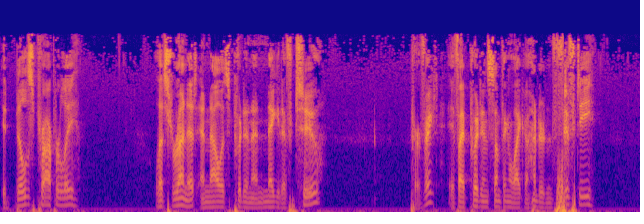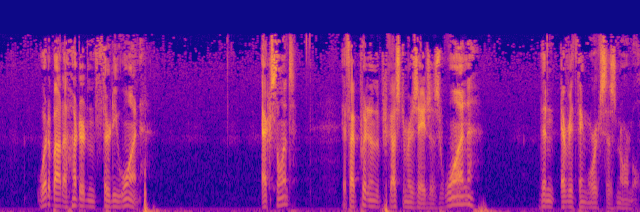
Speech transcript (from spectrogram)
It builds properly. Let's run it, and now let's put in a negative 2. Perfect. If I put in something like 150, what about 131? Excellent. If I put in the customer's age as 1, then everything works as normal.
